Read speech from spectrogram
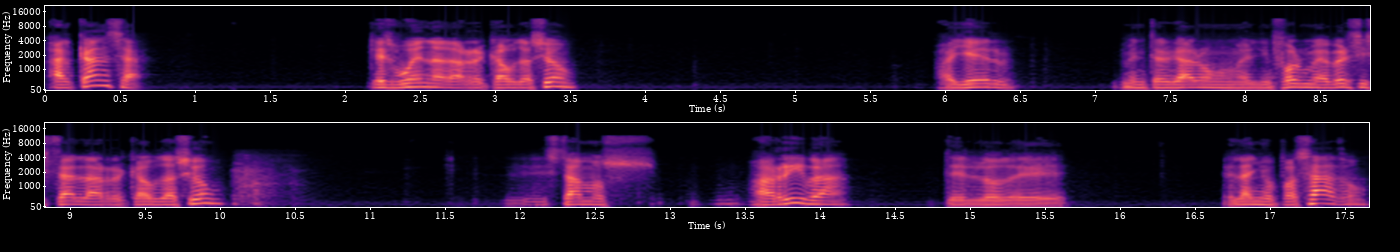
alcanza. Es buena la recaudación. Ayer me entregaron el informe a ver si está la recaudación. Estamos arriba de lo de el año pasado.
